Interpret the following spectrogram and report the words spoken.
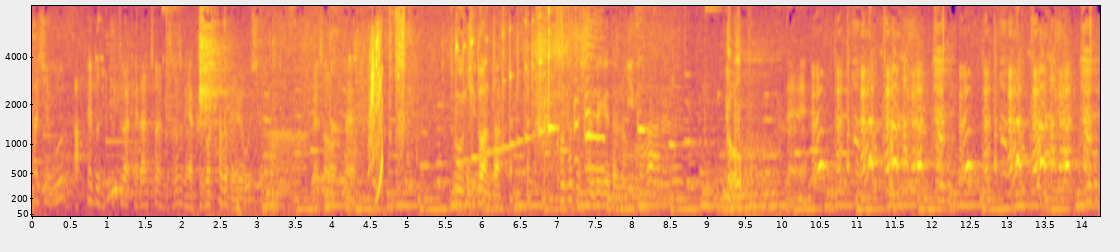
하시고 앞에도 리프트가 계단처럼 있어서 그냥 그거 타고 내려오시면 그래서 저 기도한다. 콘서트 잘 되게 해달라고. 네.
